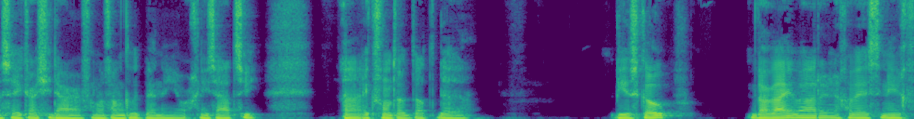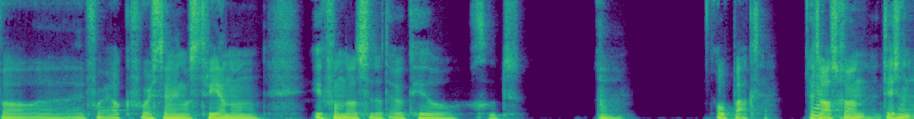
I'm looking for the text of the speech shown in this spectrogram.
Zeker als je daarvan afhankelijk bent in je organisatie. Ik vond ook dat de bioscoop waar wij waren geweest, in ieder geval voor elke voorstelling was Trianon. Ik vond dat ze dat ook heel goed uh, oppakten. Het Ja. was gewoon, het is een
